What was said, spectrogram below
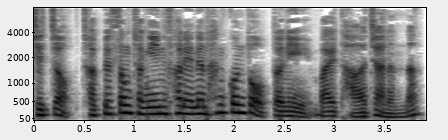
지적, 자폐성 장애인 사례는 한 건도 없다니 말 다 하지 않았나?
